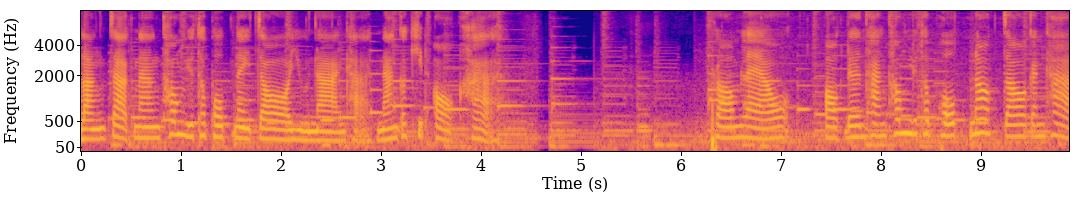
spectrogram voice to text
หลังจากนางท่องยุทธภพในจออยู่นานค่ะ นางก็คิดออกค่ะ พร้อมแล้วออกเดินทางท่องยุทธภพนอกจอกันค่ะ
